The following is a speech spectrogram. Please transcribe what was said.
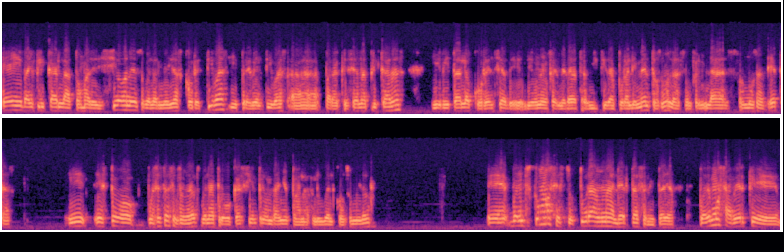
Y va a implicar la toma de decisiones sobre las medidas correctivas y preventivas ah, para que sean aplicadas y evitar la ocurrencia de, una enfermedad transmitida por alimentos, ¿no? Las, las famosas dietas. Y esto, pues estas enfermedades van a provocar siempre un daño para la salud del consumidor. Eh, bueno, pues cómo se estructura una alerta sanitaria. Podemos saber que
